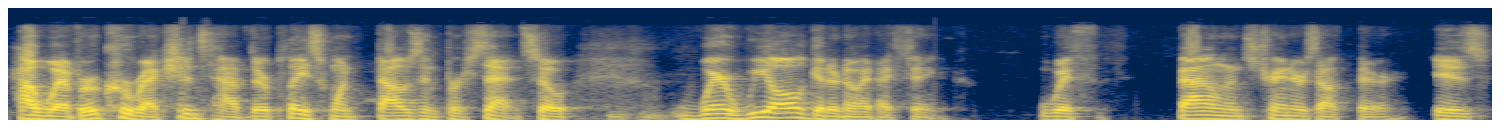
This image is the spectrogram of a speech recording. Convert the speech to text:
However, corrections have their place 1000%. So mm-hmm. where we all get annoyed, I think, with balanced trainers out there is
